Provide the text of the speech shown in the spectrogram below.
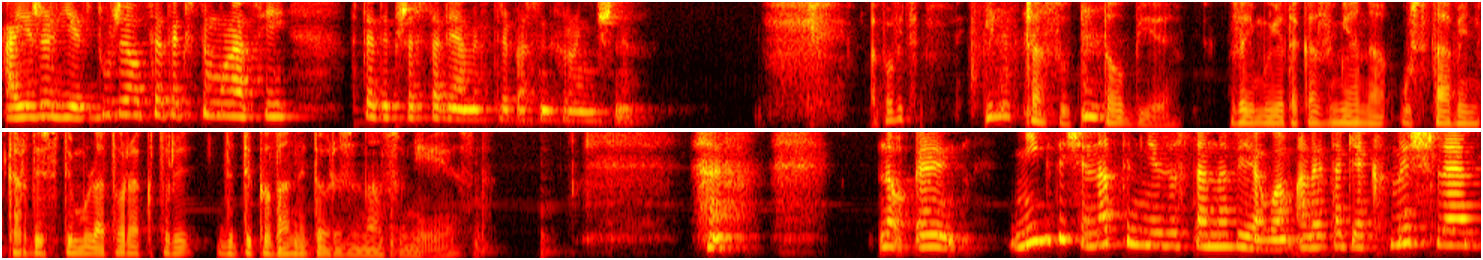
A jeżeli jest duży odsetek stymulacji, wtedy przestawiamy w tryb asynchroniczny. A powiedz, ile czasu tobie zajmuje taka zmiana ustawień kardiostymulatora, który dedykowany do rezonansu nie jest? No, y, nigdy się nad tym nie zastanawiałam, ale tak jak myślę, y,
